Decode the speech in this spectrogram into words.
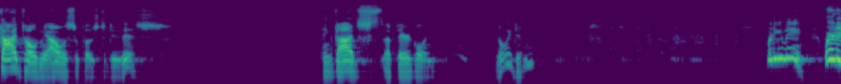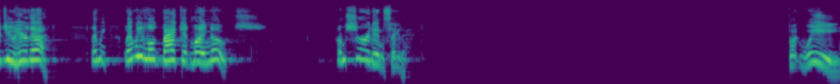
God told me I was supposed to do this. And God's up there going, No, he didn't. What do you mean? Where did you hear that? Let me, let me look back at my notes. I'm sure I didn't say that. But we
